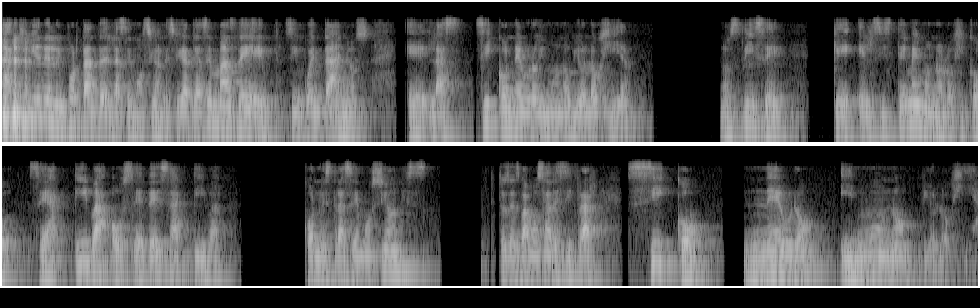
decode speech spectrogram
Aquí viene lo importante de las emociones. Fíjate, hace más de 50 años, eh, la psiconeuroinmunobiología nos dice que el sistema inmunológico se activa o se desactiva con nuestras emociones. Entonces vamos a descifrar psico, neuro, inmunobiología.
